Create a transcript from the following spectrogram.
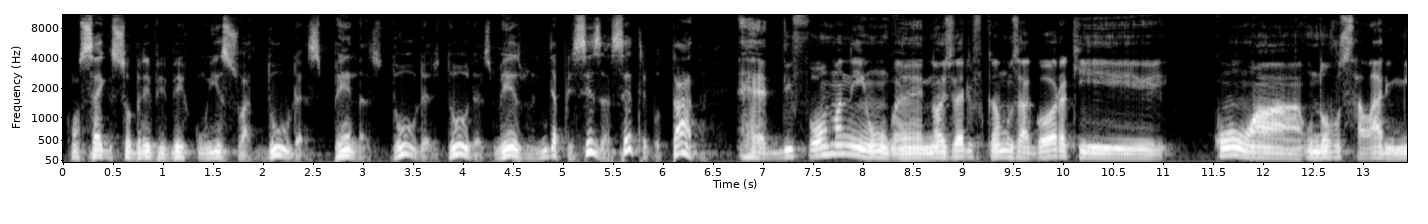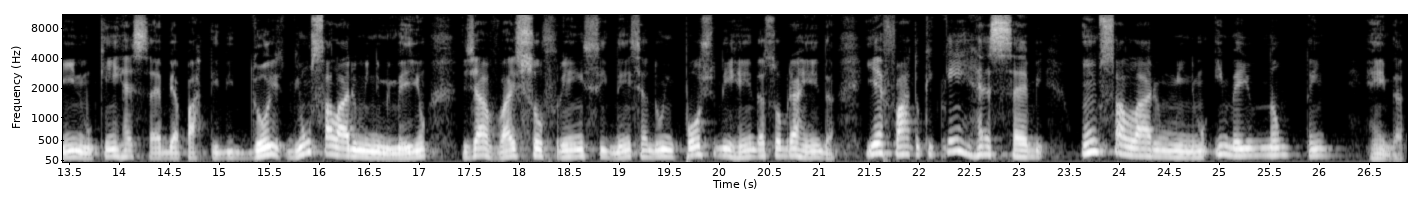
consegue sobreviver com isso a duras penas, duras, duras mesmo, ainda precisa ser tributado? É, de forma nenhuma. É, nós verificamos agora que com a, o novo salário mínimo, quem recebe a partir de, dois, de um salário mínimo e meio já vai sofrer incidência do imposto de renda sobre a renda. E é fato que quem recebe um salário mínimo e meio não tem renda.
